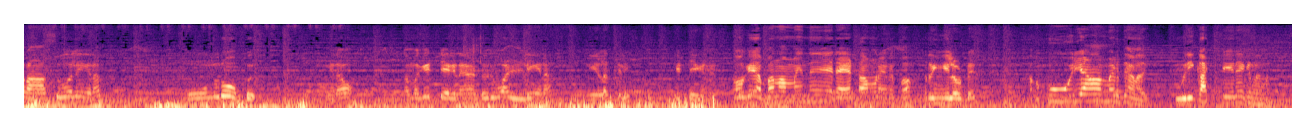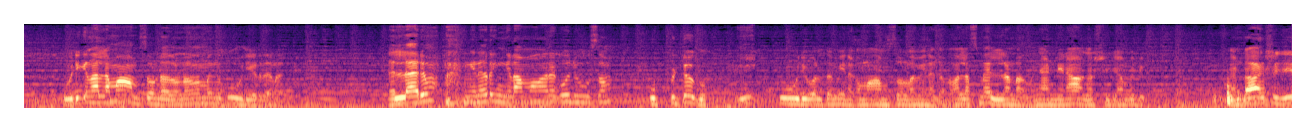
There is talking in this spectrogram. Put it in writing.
ത്രാസ് പോലെ ഇങ്ങനെ മൂന്ന് റോപ്പ് ഇങ്ങനെ നമ്മ കെട്ടിയേക്കണേ ഒരു വള്ളി ഇങ്ങനെ നീളത്തിൽ കെട്ടിയേക്കണേ. ഓക്കെ അപ്പൊ നമ്മ ഇന്ന് രേട്ടാൻ പോണേണ് ഇപ്പൊ റിങ്ങിലോട്ട്. അപ്പൊ കൂരിയാണ് നമ്മ എടുത്തത് കൂരി കട്ട് ചെയ്തേക്കണാണ് കൂരിക്ക് നല്ല മാംസം ഉണ്ട് അതുകൊണ്ടാണ് നമ്മ ഇന്ന് കൂരി എടുത്തത് എല്ലാരും ഇങ്ങനെ റിങ്ങിടാൻ പോകുന്നവരൊക്കെ ഒരു ദിവസം ഉപ്പിട്ട് വെക്കും. ഈ കൂരി പോലത്തെ മീനൊക്കെ മാംസമുള്ള മീനൊക്കെ. നല്ല സ്മെല്ലുണ്ടാവും ഞണ്ടിനെ ആകർഷിക്കാൻ പറ്റും. ഞണ്ട് ആകർഷിച്ച്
